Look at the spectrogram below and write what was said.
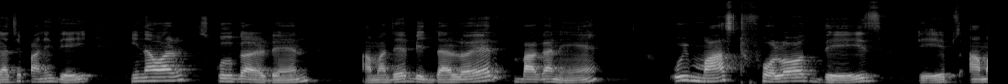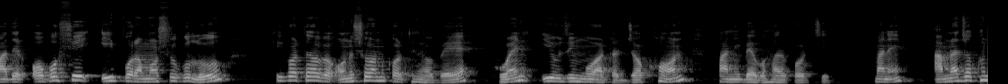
গাছে পানি দেই ইন আওয়ার স্কুল গার্ডেন আমাদের বিদ্যালয়ের বাগানে। We must follow this tips আমাদের অবশ্যই এই পরামর্শগুলো কি করতে হবে? অনুসরণ করতে হবে হোয়েন ইউজিং ওয়াটার যখন পানি ব্যবহার করছি। মানে আমরা যখন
